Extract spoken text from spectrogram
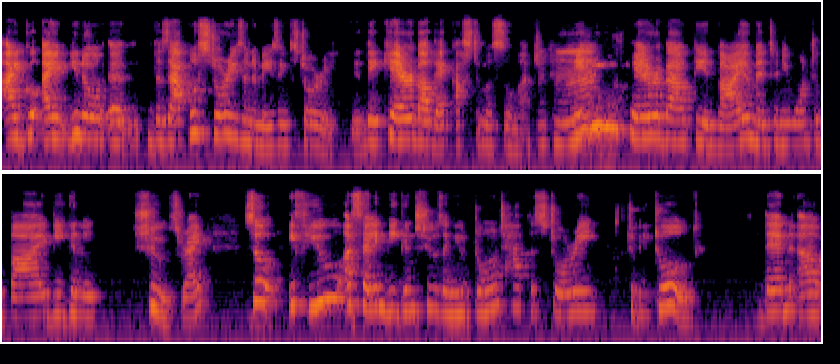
I go i you know uh, the zappos story is an amazing story. They care about their customers so much. Mm-hmm. maybe you care about the environment and you want to buy vegan shoes right? So if you are selling vegan shoes and you don't have the story to be told then uh,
